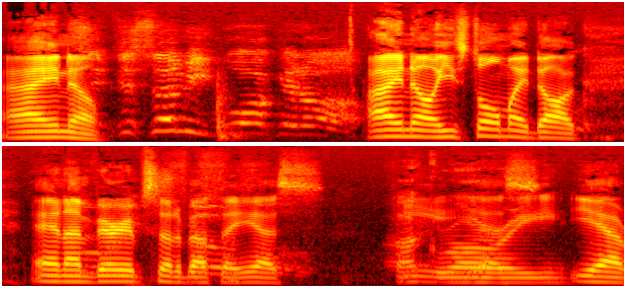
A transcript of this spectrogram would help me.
I know. Just let me walk it off. I know. He stole my dog, and I'm very upset about that. Yes. Fuck He- yes. Rory. Yeah.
